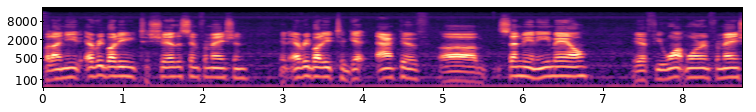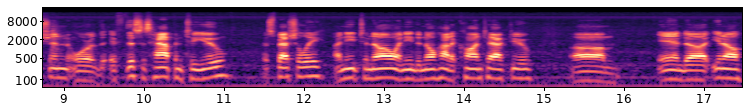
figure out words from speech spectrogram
But I need everybody to share this information and everybody to get active. Uh, send me an email if you want more information or th if this has happened to you especially. I need to know. I need to know how to contact you. Um, and uh, you know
